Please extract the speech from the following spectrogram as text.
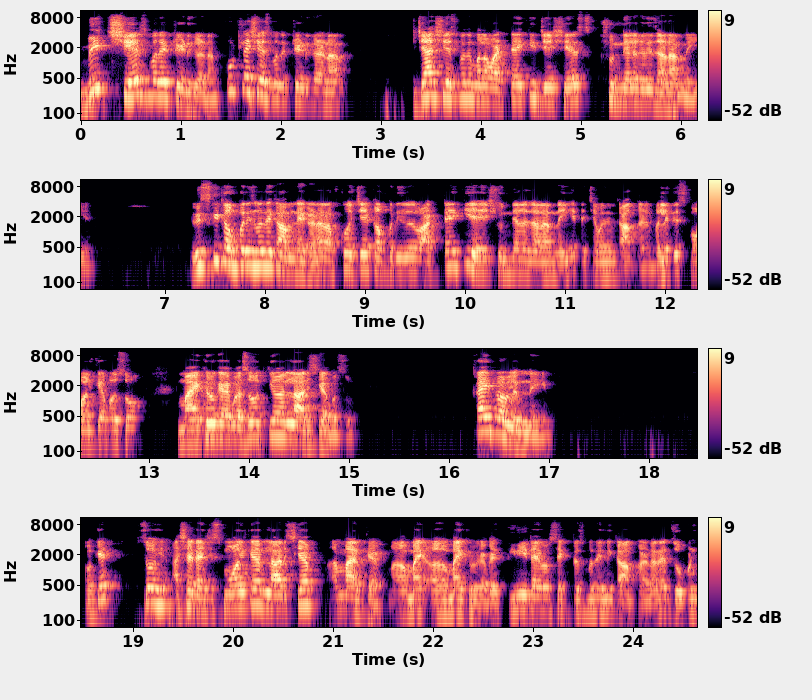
विच शेअर्समध्ये ट्रेड करणार? कुठल्या शेअर्समध्ये ट्रेड करणार? ज्या शेअर्समध्ये मला वाटतंय की जे शेअर्स शून्याला कधी जाणार नाहीये. रिस्की कंपनीजमध्ये काम नाही करणार. ऑफकोर्स ज्या कंपनीज वाटतंय की हे शून्याला जाणार नाहीये त्याच्यामध्ये काम करणार. भले ते स्मॉल कॅप असो मायक्रो कॅप असो किंवा लार्ज कॅप असो. काही प्रॉब्लेम नाही ओके सो अशा टाईपची small cap large cap my cap micro cap या तिन्ही टाईप ऑफ सेक्टर्समध्ये मी काम करणार आहे. जो पण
